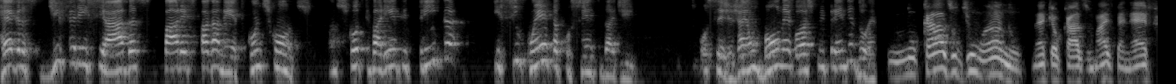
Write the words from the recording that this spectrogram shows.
regras diferenciadas para esse pagamento, com descontos. Um desconto que varia entre 30% e 50% da dívida. Ou seja, já é um bom negócio para o empreendedor. No caso de um ano, né, que é o caso mais benéfico,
